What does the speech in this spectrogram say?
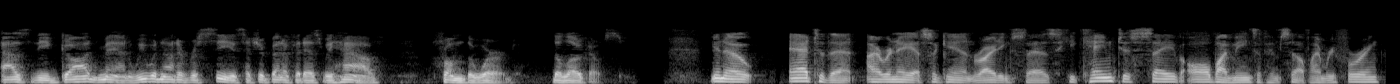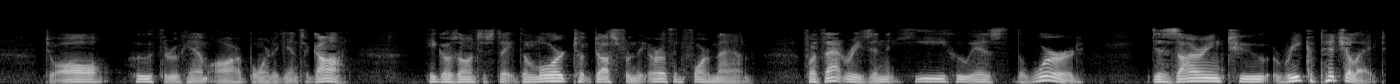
as the God man, we would not have received such a benefit as we have from the Word, the Logos. You know, add to that, Irenaeus again writing says, He came to save all by means of himself. I'm referring to all who through him are born again to God. He goes on to state, The Lord took dust from the earth and formed man. For that reason, he who is the Word, desiring to recapitulate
